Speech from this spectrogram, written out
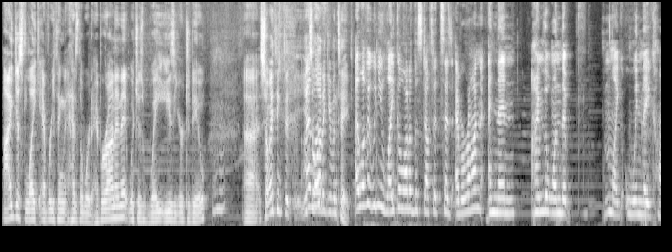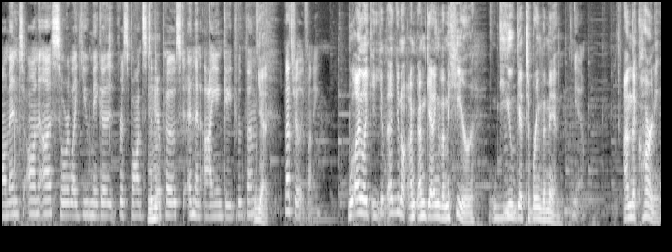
I just like everything that has the word Eberron in it, which is way easier to do. Uh, so I think that it's a love- lot of give and take. I love it when you like a lot of the stuff that says Eberron, and then I'm the one that, like, when they comment on us or like you make a response to their post, and then I engage with them. Yeah. That's really funny. Well, I like you know I'm I'm getting them here. You mm-hmm. get to bring them in. Yeah. I'm the carney.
